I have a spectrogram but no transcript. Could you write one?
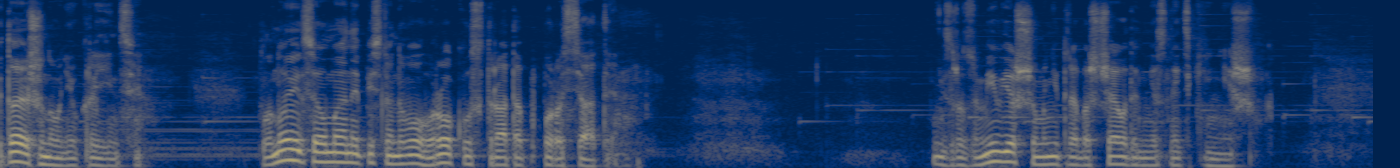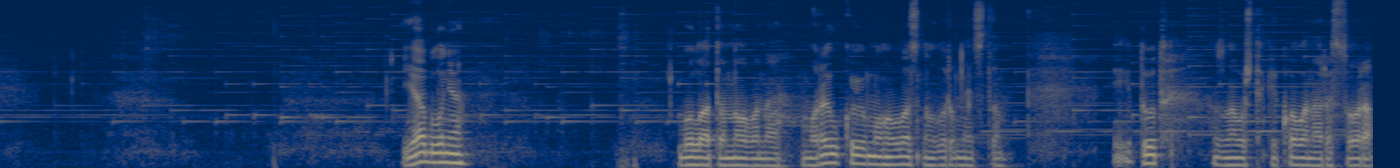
Вітаю, шановні українці. Планується у мене після Нового року страта поросяти. І зрозумів я, що мені треба ще один м'ясницький ніж. Яблуня була тонована морилкою мого власного виробництва. І тут знову ж таки кована ресора,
